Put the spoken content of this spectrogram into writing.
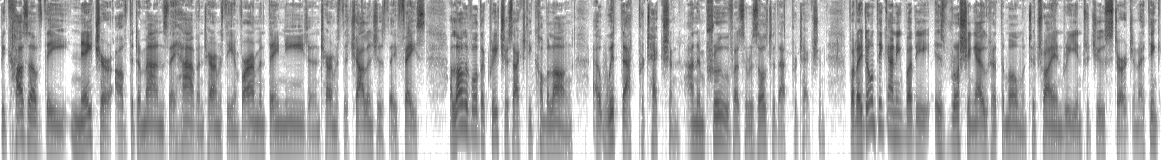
because of the nature of the demands they have in terms of the environment they need and in terms of the challenges they face, a lot of other creatures actually come along uh, with that protection and improve as a result of that protection. But I don't think anybody is rushing out at the moment to try and reintroduce sturgeon. I think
